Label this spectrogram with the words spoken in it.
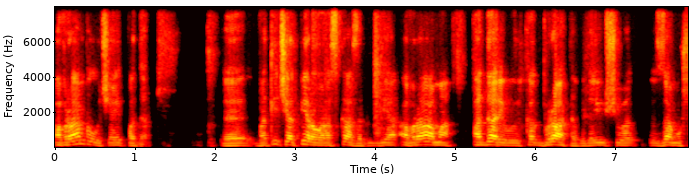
Авраам получает подарки. Э, в отличие от первого рассказа, где Авраама одаривают как брата, выдающего замуж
